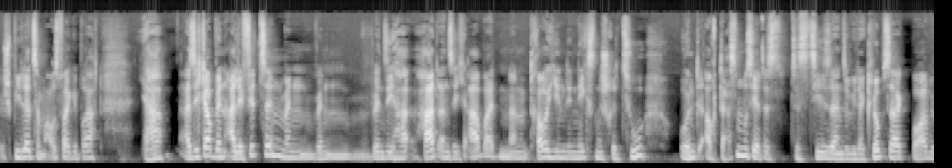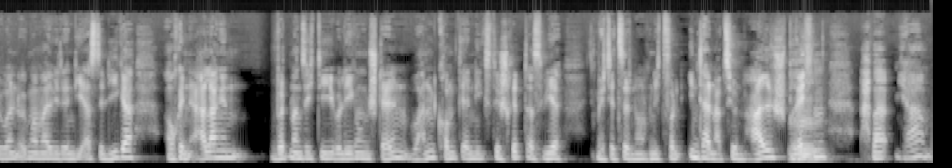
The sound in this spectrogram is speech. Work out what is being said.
Spieler zum Ausfall gebracht. Ja, also ich glaube, wenn alle fit sind, wenn, wenn, wenn sie hart an sich arbeiten, dann traue ich ihnen den nächsten Schritt zu. Und auch das muss ja das, das Ziel sein, so wie der Club sagt, boah, wir wollen irgendwann mal wieder in die erste Liga. Auch in Erlangen wird man sich die Überlegungen stellen, wann kommt der nächste Schritt, dass wir, ich möchte jetzt noch nicht von international sprechen, mhm. aber ja,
